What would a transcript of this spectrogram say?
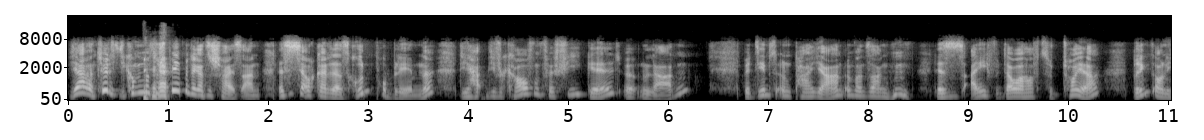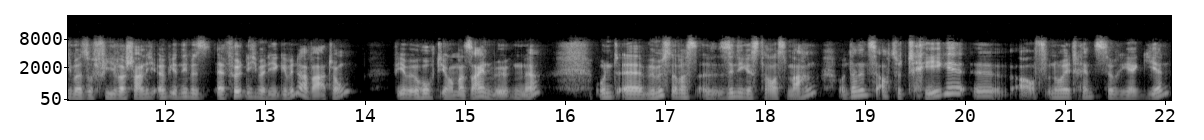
Ja, natürlich, die kommen immer zu spät mit dem ganzen Scheiß an. Das ist ja auch gerade das Grundproblem, ne? Die, die verkaufen für viel Geld irgendeinen Laden, mit dem sie in ein paar Jahren irgendwann sagen, hm, das ist eigentlich dauerhaft zu teuer, bringt auch nicht mehr so viel wahrscheinlich, irgendwie erfüllt nicht mehr die Gewinnerwartung hoch die auch mal sein mögen, ne? Und äh, wir müssen noch was äh, Sinniges draus machen. Und dann sind sie auch zu träge, äh, auf neue Trends zu reagieren.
